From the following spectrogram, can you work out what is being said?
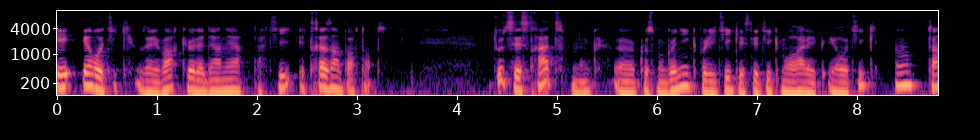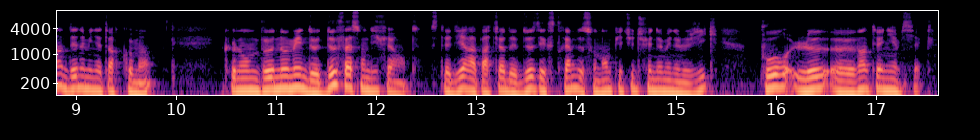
et érotique. Vous allez voir que la dernière partie est très importante. Toutes ces strates, donc euh, cosmogoniques, politiques, esthétiques, morales et érotiques, ont un dénominateur commun que l'on peut nommer de deux façons différentes, c'est-à-dire à partir des deux extrêmes de son amplitude phénoménologique pour le XXIe euh, siècle.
